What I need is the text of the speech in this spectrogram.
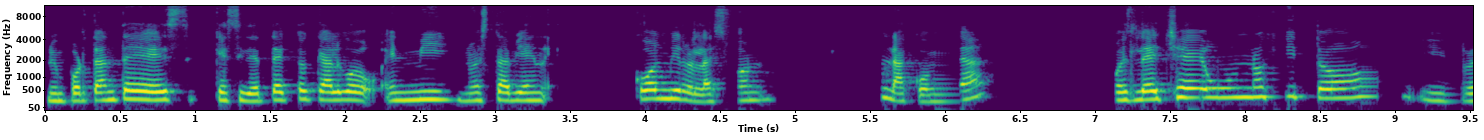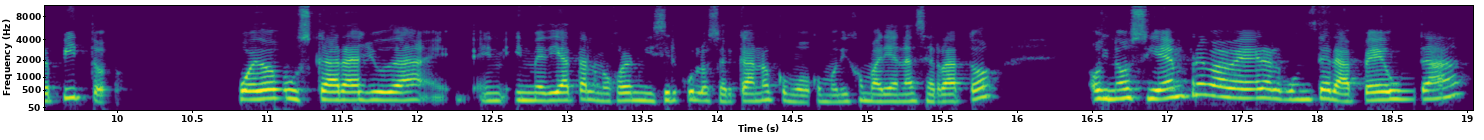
Lo importante es que si detecto que algo en mí no está bien con mi relación con la comida, pues le eche un ojito y repito, puedo buscar ayuda inmediata, a lo mejor en mi círculo cercano, como, como dijo Mariana hace rato, o no, siempre va a haber algún terapeuta,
